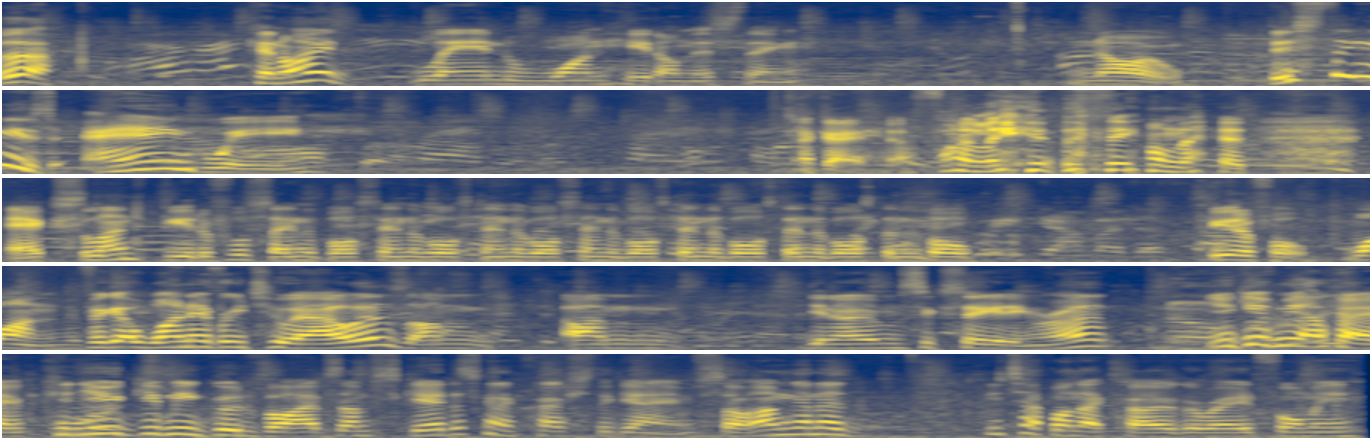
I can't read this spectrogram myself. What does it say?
ugh. Can I land one hit on this thing? No. This thing is angry. Okay, I finally hit the thing on the head. Excellent, beautiful. Stay in the ball, stay in the ball, stay in the ball, stay in the ball, stay in the ball, stay in the ball, stay in the ball. Beautiful. One. If I get one every two hours, I'm, I'm, you know, I'm succeeding, right? You give me, okay, can you give me good vibes? I'm scared it's gonna crash the game. So I'm gonna, you tap on that Kyogre raid for me.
